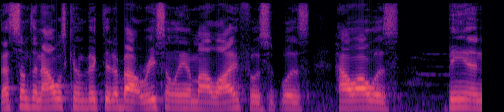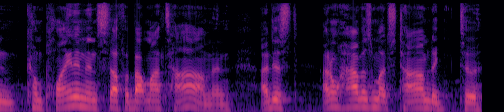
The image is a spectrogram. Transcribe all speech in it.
That's something I was convicted about recently in my life was, was how I was being complaining and stuff about my time. And I just, I don't have as much time to, to,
